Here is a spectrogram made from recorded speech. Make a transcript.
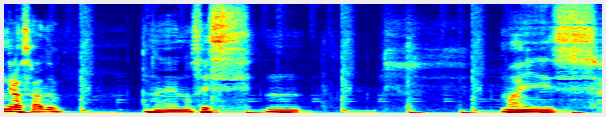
engraçado, né? Não sei se. Hum, mas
